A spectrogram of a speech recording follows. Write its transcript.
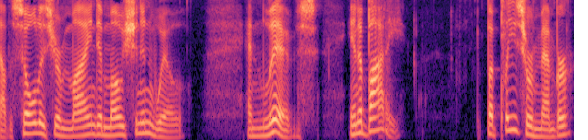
now, the soul is your mind, emotion, and will, and lives in a body. But please remember,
